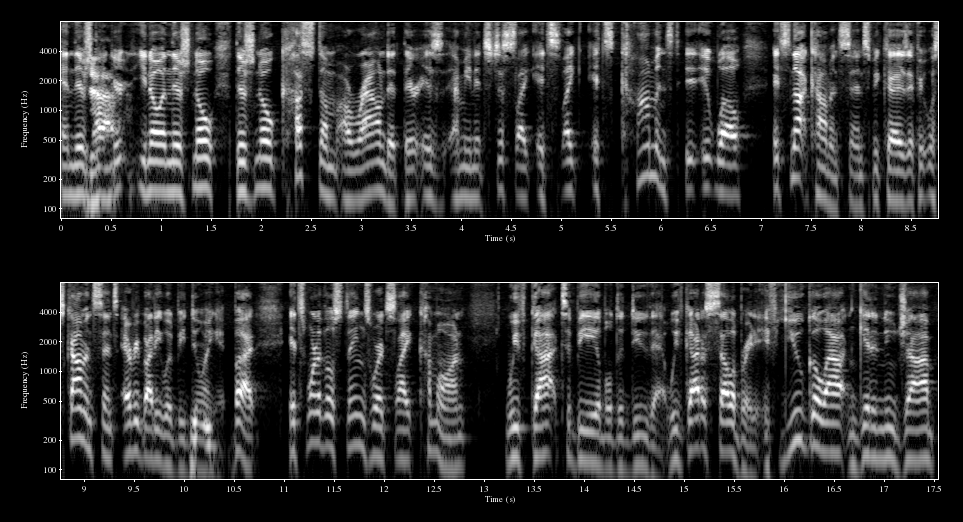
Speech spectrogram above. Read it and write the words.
and there's yeah. you know and there's no there's no custom around it there is i mean it's just like it's like it's common it, it, well it's not common sense because if it was common sense everybody would be doing mm-hmm. it but it's one of those things where it's like come on We've got to be able to do that. We've got to celebrate it. If you go out and get a new job,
